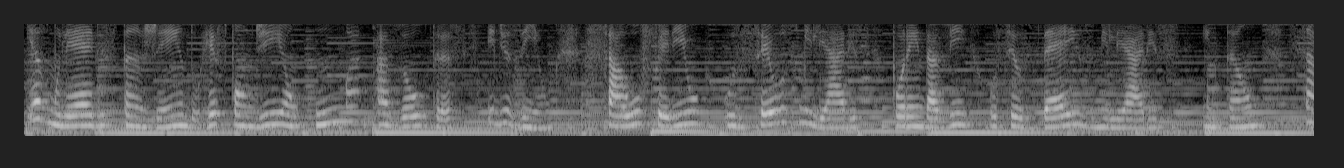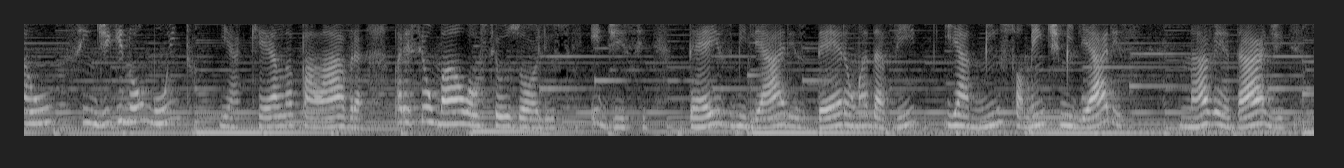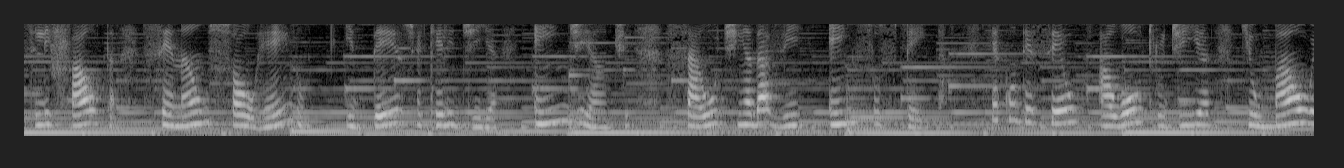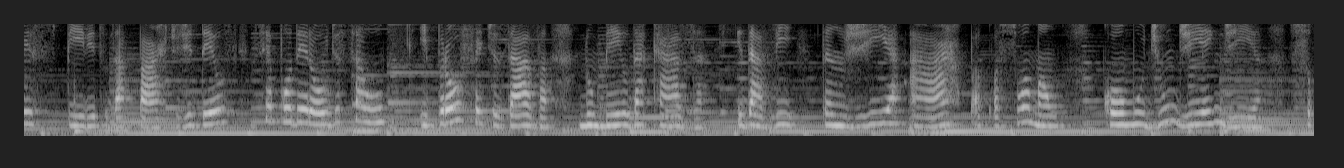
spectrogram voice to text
E as mulheres, tangendo, respondiam uma às outras e diziam: Saul feriu os seus milhares, porém Davi os seus dez milhares. Então Saul se indignou muito e aquela palavra pareceu mal aos seus olhos e disse: Dez milhares deram a Davi e a mim somente milhares? Na verdade, se lhe falta senão só o reino? E desde aquele dia em diante, Saul tinha Davi em suspeita. E aconteceu ao outro dia que o mau espírito da parte de Deus se apoderou de Saul e profetizava no meio da casa. E Davi tangia a harpa com a sua mão, como de um dia em dia.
